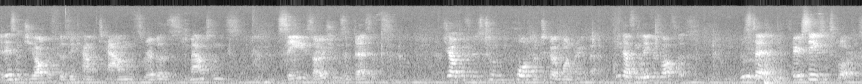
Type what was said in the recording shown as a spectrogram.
It isn't geographers who count towns, rivers, mountains, seas, oceans, and deserts. A geographer is too important to go wandering about. He doesn't leave his office. Instead, he receives explorers.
